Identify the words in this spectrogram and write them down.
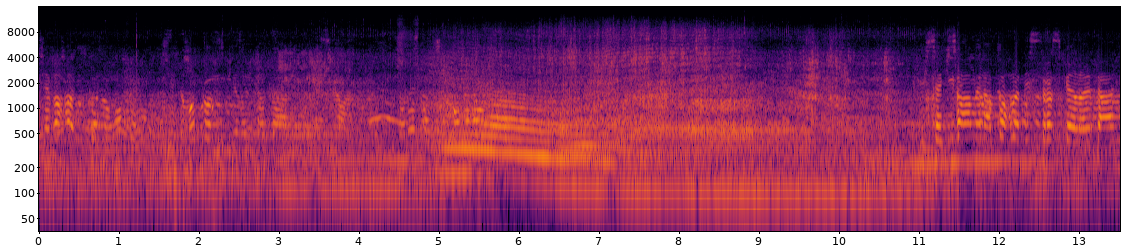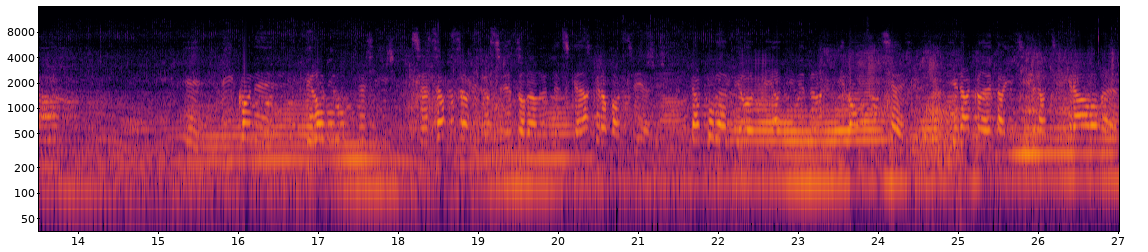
Převaha výkonu motoru Když se díváme na tohle mistrovské létání, i výkony pilotů, kteří se zapsali do světové letecké akrobacie. Takové piloty, jakými byl Ivan Tuček, jinak létající v Hradci Králové,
